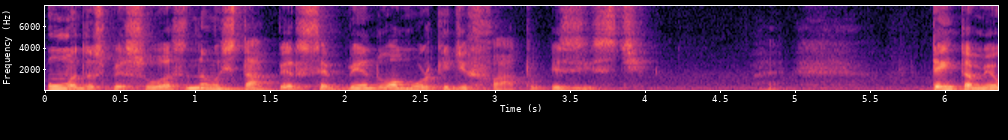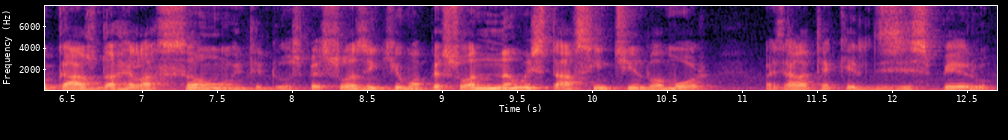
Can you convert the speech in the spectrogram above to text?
uma das pessoas não está percebendo o amor que de fato existe. Tem também o caso da relação entre duas pessoas em que uma pessoa não está sentindo amor, mas ela tem aquele desespero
